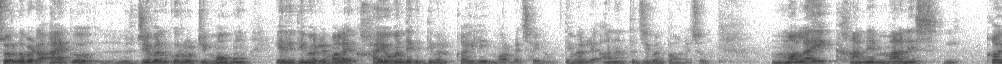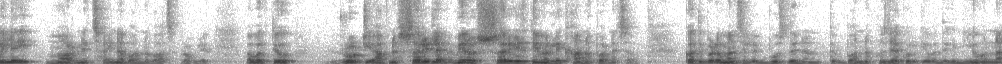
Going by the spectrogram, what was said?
स्वर्गबाट आएको जीवनको रोटी म हुँ यदि तिमीहरूले मलाई खायो भनेदेखि तिमीहरू कहिल्यै मर्ने छैनौ। तिमीहरूले अनन्त जीवन पाउनेछौ। मलाई खाने मानिस कहिल्यै मर्ने छैन भन्नुभएको छ प्रभुले। अब त्यो रोटी आफ्नो शरीरलाई मेरो शरीर तिमीहरूले खानुपर्नेछ। कतिपल्ट मान्छेले बुझ्दैनन्। त्यो भन्न खोजेको कुरो के भनेदेखि योहन्ना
